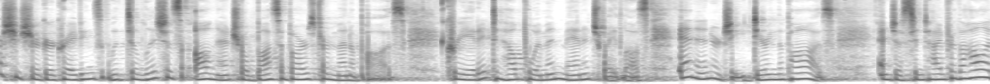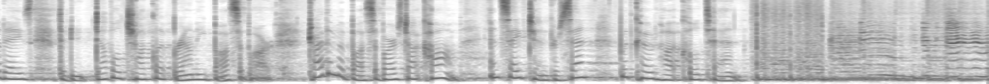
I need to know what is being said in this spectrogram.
Crush your sugar cravings with delicious all natural Bossa Bars for menopause, created to help women manage weight loss and energy during the pause. And just in time for the holidays, the new double chocolate brownie Bossa Bar. Try them at bossabars.com and save 10% with code HOTCOOL10.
